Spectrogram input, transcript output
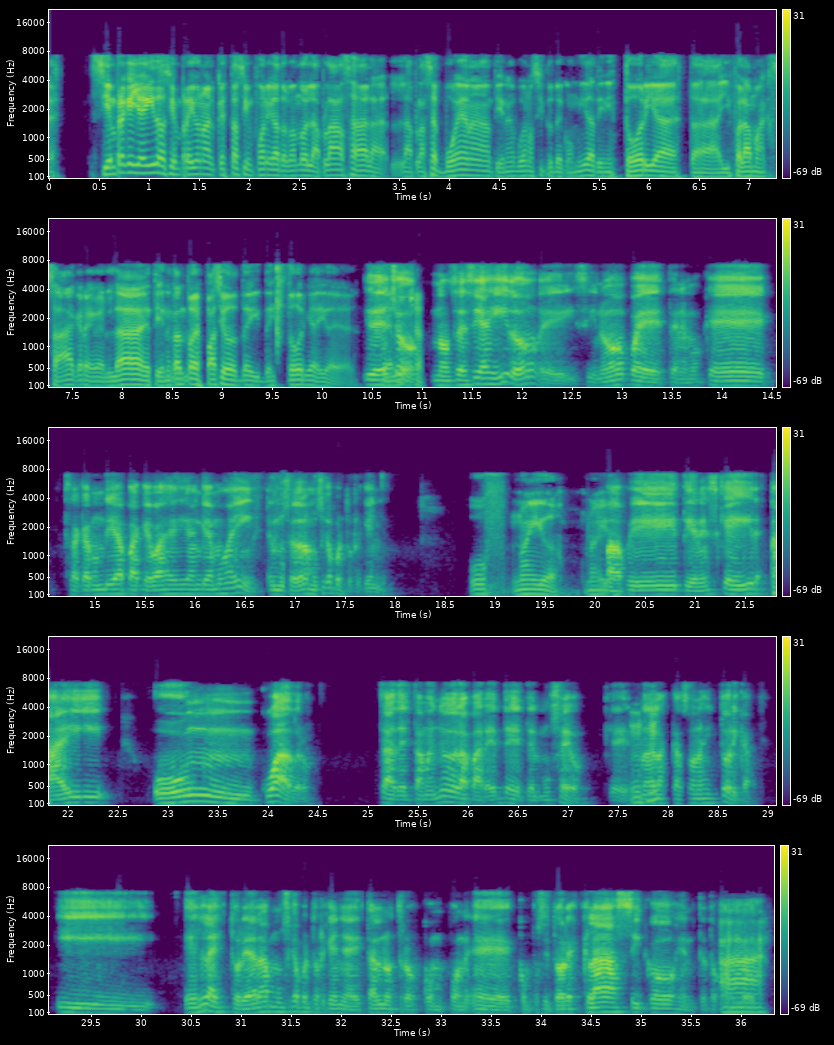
Siempre que yo he ido, siempre hay una orquesta sinfónica tocando en la plaza. La, la plaza es buena, tiene buenos sitios de comida, tiene historia. Está, allí fue la masacre, ¿verdad? Tiene tantos espacios de, de, historia y de. Y de, hecho, no sé si has ido, eh, y si no, pues tenemos que sacar un día para que bajes y hanguemos ahí, el Museo de la Música Puertorriqueña. Uf, no he ido, no he ido. Papi, tienes que ir. Hay un cuadro, o sea, del tamaño de la pared del museo, que es una de las casonas históricas, y es la historia de la música puertorriqueña. Ahí están nuestros eh, compositores clásicos, gente tocando. Ah,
